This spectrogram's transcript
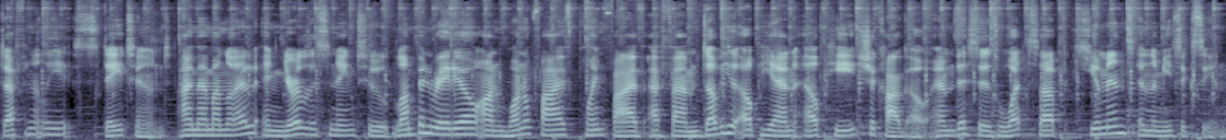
definitely stay tuned. I'm Emmanuel, and you're listening to Lumpen Radio on 105.5 FM WLPN LP Chicago, and this is What's Up Humans in the Music Scene.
